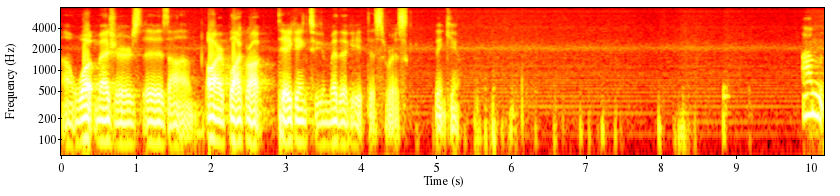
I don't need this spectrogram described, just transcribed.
Uh, what measures is um, are BlackRock taking to mitigate this risk? Thank you. Um,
